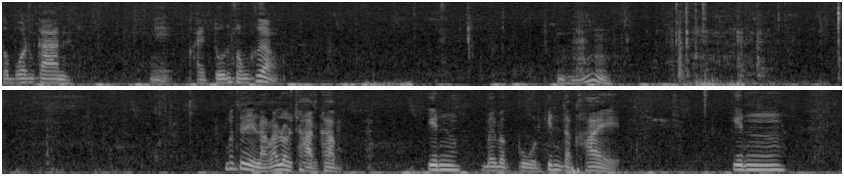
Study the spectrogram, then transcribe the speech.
กระบวนการ นี่ ไข่ตุ๋นทรงเครื่องอื้อหือมันจะได้หลากหลายรสชาติครับ กินใบมะกรูด กินตะไคร้กินโห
